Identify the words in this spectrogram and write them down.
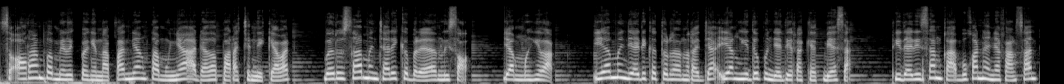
seorang pemilik penginapan yang tamunya adalah para cendekiawan, berusaha mencari keberadaan Lisol yang menghilang. Ia menjadi keturunan raja yang hidup menjadi rakyat biasa. Tidak disangka bukan hanya Kang San,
